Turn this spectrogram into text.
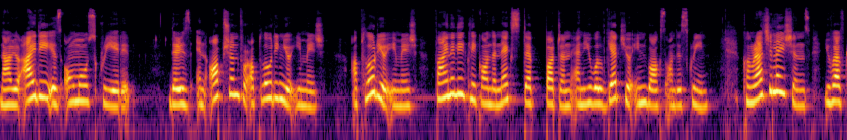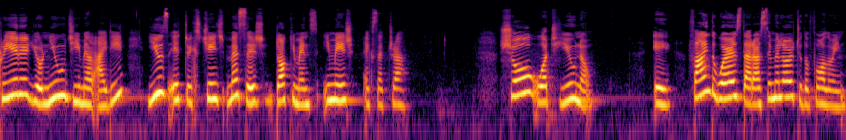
Now your ID is almost created. There is an option for uploading your image. Upload your image. Finally, click on the Next Step button and you will get your inbox on the screen. Congratulations, you have created your new Gmail ID. Use it to exchange message, documents, image, etc. Show what you know. A. Find the words that are similar to the following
